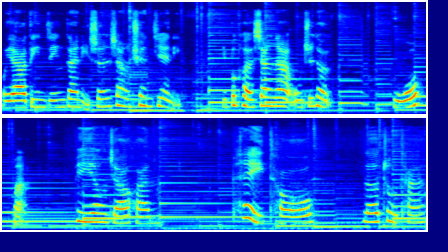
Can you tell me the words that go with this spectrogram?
我要定睛在你身上劝诫你。你不可像那无知的活马。”必用脚环配头勒住它，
